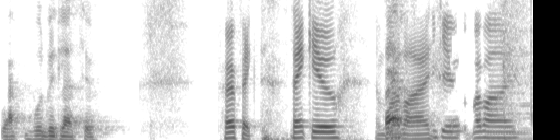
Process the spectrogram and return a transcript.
well, would be glad to. Perfect. Thank you. And bye bye. Thank you. Bye bye.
